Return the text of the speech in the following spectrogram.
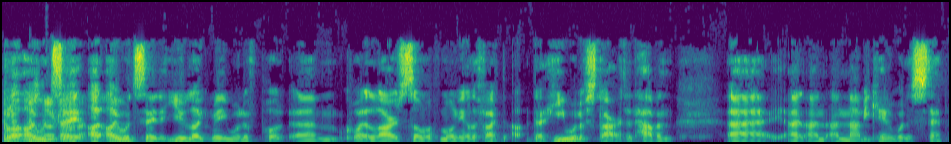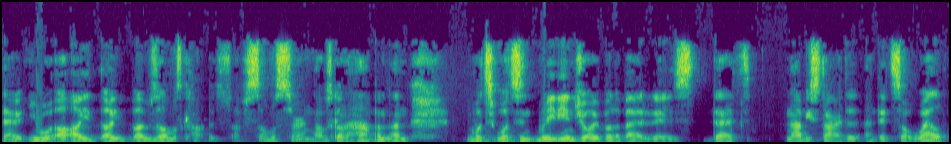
But I would no say I, I, would say that you, like me, would have put um, quite a large sum of money on the fact that he would have started having. Uh, and, and, and Naby Keita would have stepped out. You, I, I, I was almost, I was almost certain that was going to happen. And what's, what's really enjoyable about it is that Naby started and did so well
